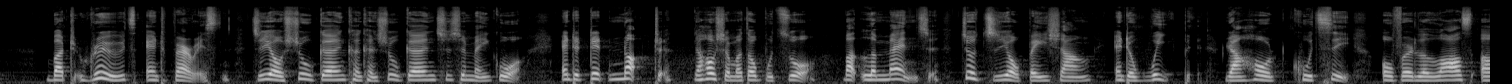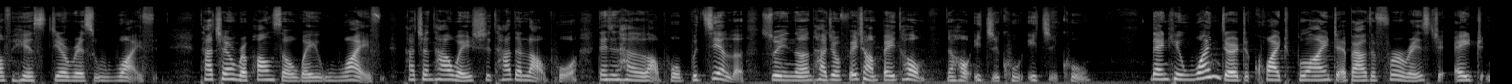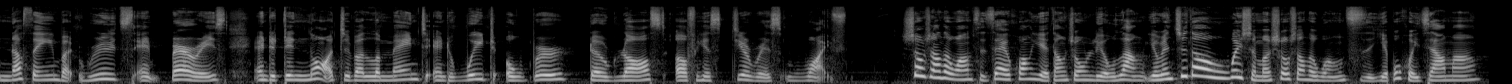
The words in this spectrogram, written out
but roots and berries，只有树根，啃啃树根，吃吃莓果，and did not，然后什么都不做，but lament，就只有悲伤，and weep。 然后哭泣 over the loss of his dearest wife。他称 Rapunzel 为 wife，他称她为是他的老婆，但是他的老婆不见了，所以呢，他就非常悲痛，然后一直哭，一直哭。Then he wandered quite blind about the forest, ate nothing but roots and berries, and did not but lament and weep over the loss of his dearest wife. 受伤的王子在荒野当中流浪，有人知道为什么受伤的王子也不回家吗？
